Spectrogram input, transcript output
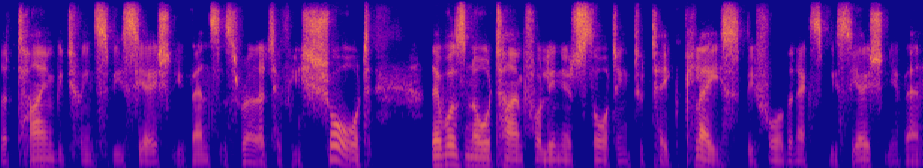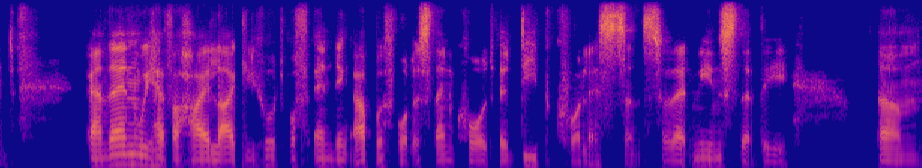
the time between speciation events is relatively short, there was no time for lineage sorting to take place before the next speciation event. And then we have a high likelihood of ending up with what is then called a deep coalescence. So that means that the um,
